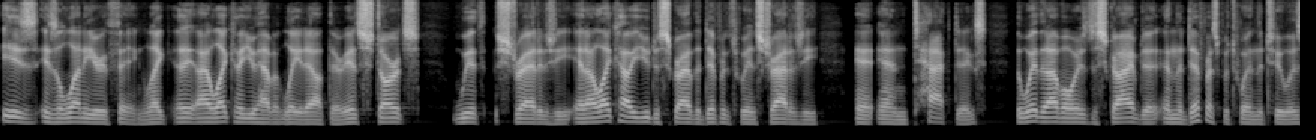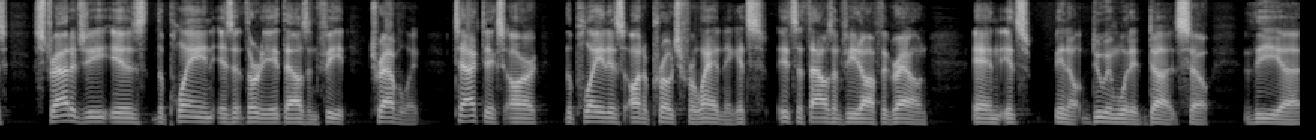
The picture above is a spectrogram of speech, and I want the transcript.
is is a linear thing. Like I like how you have it laid out there. It starts with strategy. And I like how you describe the difference between strategy and, and, tactics. The way that I've always described it, and the difference between the two is strategy is the plane is at 38,000 feet traveling. Tactics are the plane is on approach for landing. It's it's a thousand feet off the ground, and it's you know doing what it does. So the uh,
